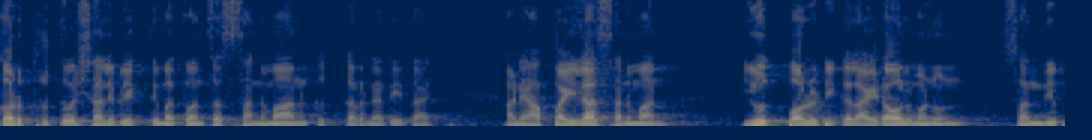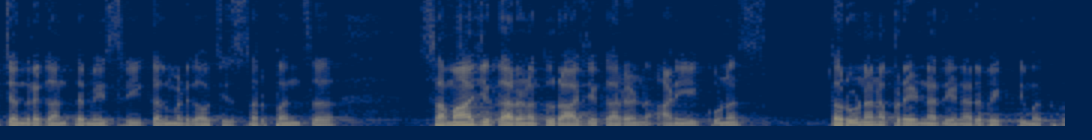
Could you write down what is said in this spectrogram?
कर्तृत्वशाली व्यक्तिमत्वांचा सन्मान करण्यात येत आहे. आणि हा पहिला सन्मान युथ पॉलिटिकल आयडॉल म्हणून संदीप चंद्रकांत मेसरी कलमडगावचे सरपंच समाजकारणातून राजकारण आणि एकूणच तरुणांना प्रेरणा देणारं व्यक्तिमत्व.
